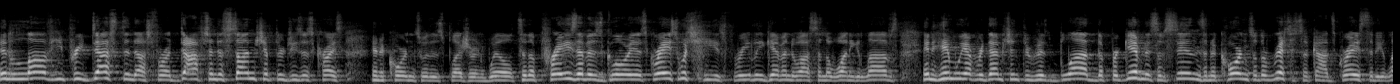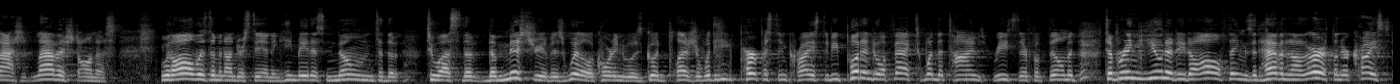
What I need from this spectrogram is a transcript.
In love, he predestined us for adoption to sonship through Jesus Christ in accordance with his pleasure and will, to the praise of his glorious grace, which he has freely given to us in the one he loves. In him we have redemption through his blood, the forgiveness of sins in accordance with the riches of God's grace that he lavished on us. With all wisdom and understanding, he made us known to, the, to us the, the mystery of his will according to his good pleasure, which he purposed in Christ to be put into effect when the times reach their fulfillment, to bring unity to all things in heaven and on earth under Christ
